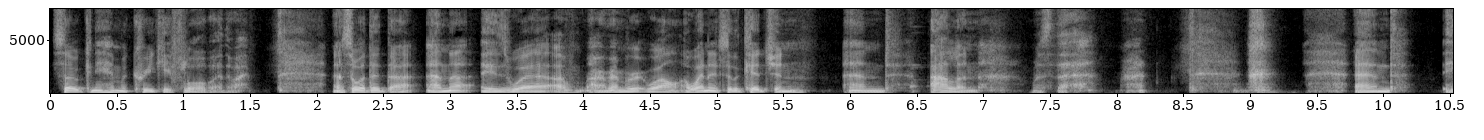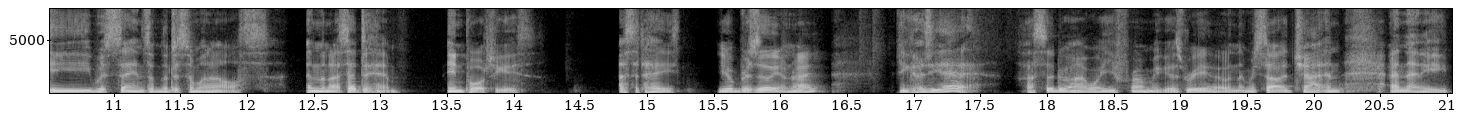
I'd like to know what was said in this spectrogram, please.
So can you hear my creaky floor by the way? And so I did that, and that is where I, I remember it well. I went into the kitchen, and Alan was there, right? and he was saying something to someone else. And then I said to him in Portuguese, I said, Hey, you're Brazilian, right? He goes, Yeah. I said, where are you from? He goes, Rio. And then we started chatting. And then he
